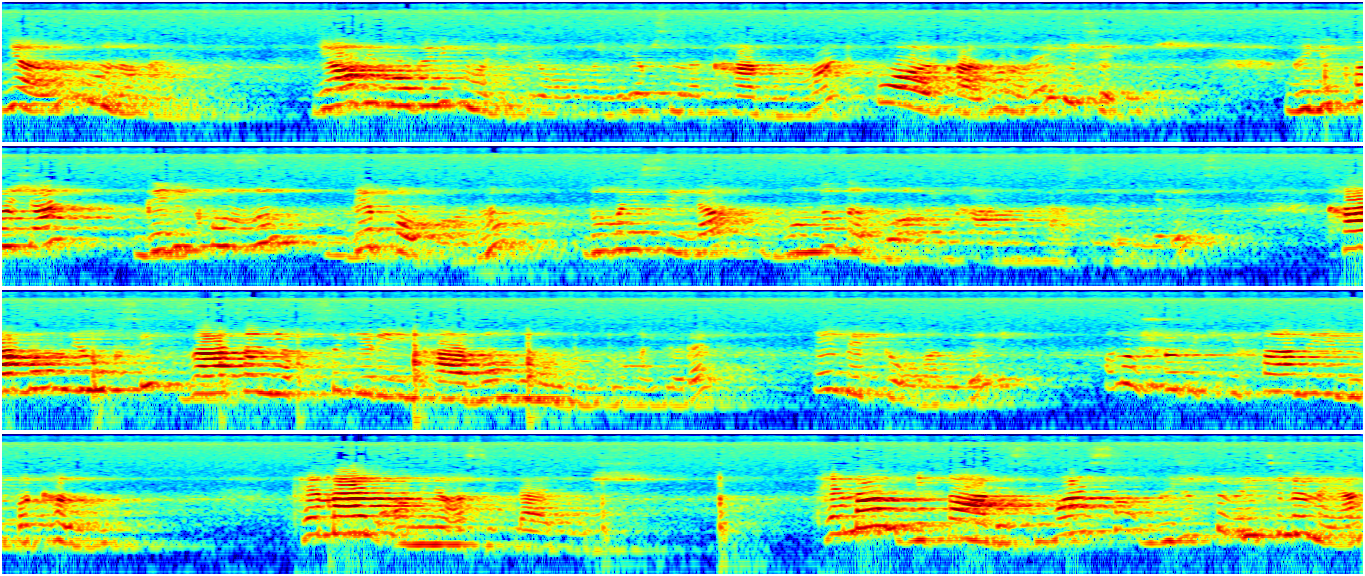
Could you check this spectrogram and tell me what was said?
yağın monomerleri. Yağ bir organik molekül olduğuna göre yapısında karbon var. Bu ağır karbon oraya geçebilir. Glikojen, glikozun depo formu. Dolayısıyla bunda da bu ağır karbona rastlayabiliriz. Karbondioksit zaten yapısı gereği karbon bulundurduğuna göre elbette olabilir. Ama şuradaki ifadeye bir bakalım. Temel amino asitler demiş. Temel ifadesi varsa vücutta üretilemeyen,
